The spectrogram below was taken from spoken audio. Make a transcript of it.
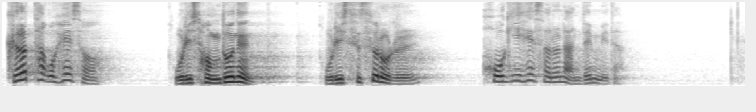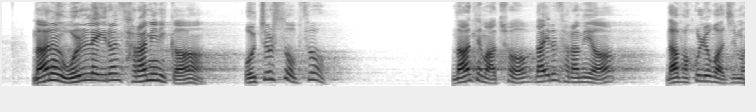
그렇다고 해서 우리 성도는 우리 스스로를 포기해서는 안 됩니다. 나는 원래 이런 사람이니까 어쩔 수 없어. 나한테 맞춰. 나 이런 사람이야. 나 바꾸려고 하지 마.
